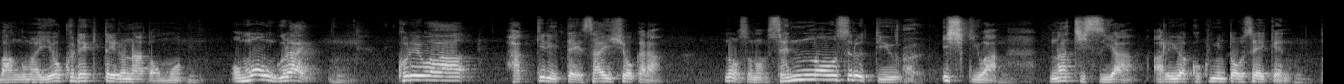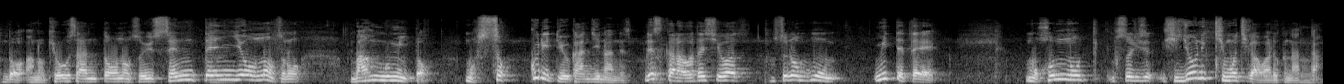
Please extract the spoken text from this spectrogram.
番組はよくできているなと思う,、思うぐらい、これははっきり言って最初からのその洗脳するっていう意識は、ナチスやあるいは国民党政権とあの共産党のそういう宣伝用のその番組ともうそっくりという感じなんです。ですから私はそれをもう見ててもうほんのそれ非常に気持ちが悪くなった、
